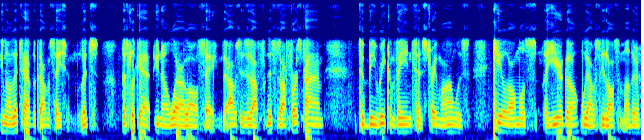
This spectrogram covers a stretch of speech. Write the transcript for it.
you know, let's have the conversation. Let's let's look at, you know, what our laws say. Obviously, this is our this is our first time to be reconvened since Trayvon was killed almost a year ago. We obviously lost some other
